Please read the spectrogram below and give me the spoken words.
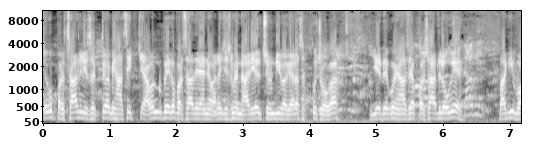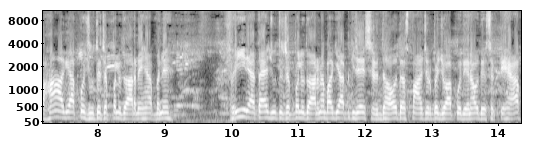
देखो प्रसाद ले सकते हो अब यहाँ से। इक्यावन रुपये का प्रसाद रहने वाला है, जिसमें नारियल चुंडी वगैरह सब कुछ होगा। ये देखो यहाँ से आप प्रसाद लोगे। बाकी वहाँ आगे आपको जूते चप्पल उतारने हैं अपने। फ्री रहता है जूते चप्पल उतारना। बाकी आपकी जैसे श्रद्धा हो, दस पाँच रुपये जो आपको देना हो दे सकते हैं आप।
